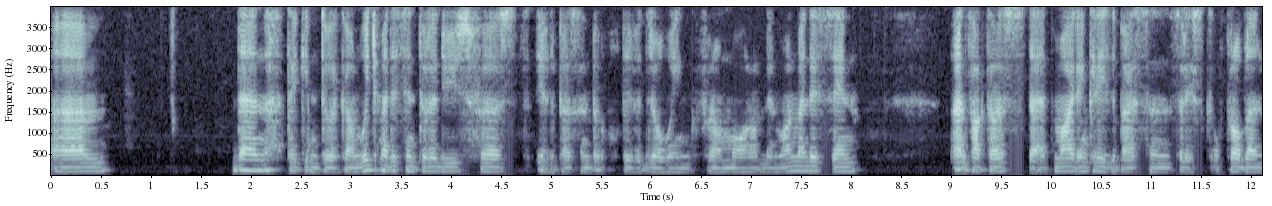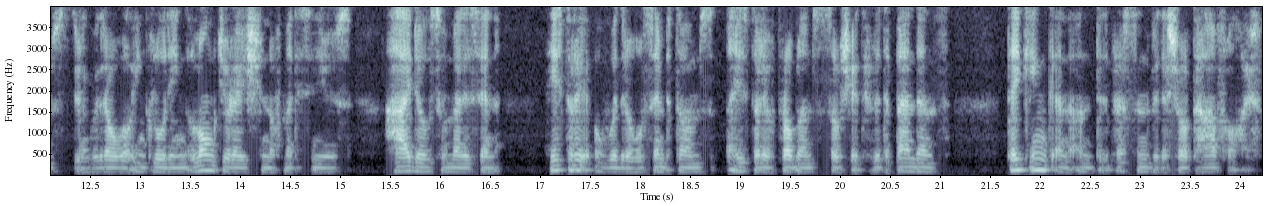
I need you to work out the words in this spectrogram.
Um, then take into account which medicine to reduce first if the person will be withdrawing from more than one medicine, and factors that might increase the person's risk of problems during withdrawal, including long duration of medicine use, high dose of medicine, history of withdrawal symptoms, a history of problems associated with dependence, taking an antidepressant with a short half life,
